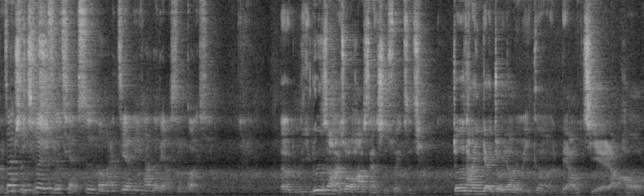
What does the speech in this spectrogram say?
人不是。在几岁之前适合来建立他的两性关系？呃，理论上来说的话，三十岁之前，就是他应该就要有一个了解，然后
